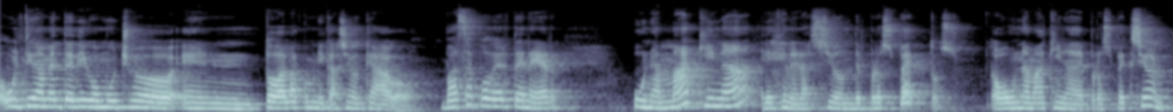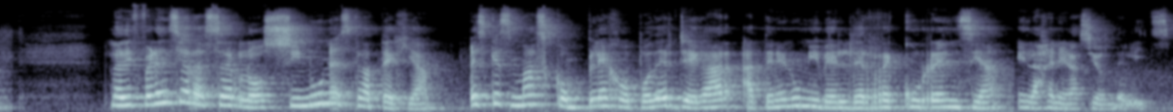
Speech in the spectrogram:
últimamente digo mucho en toda la comunicación que hago, vas a poder tener una máquina de generación de prospectos o una máquina de prospección. La diferencia de hacerlo sin una estrategia es que es más complejo poder llegar a tener un nivel de recurrencia en la generación de leads.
